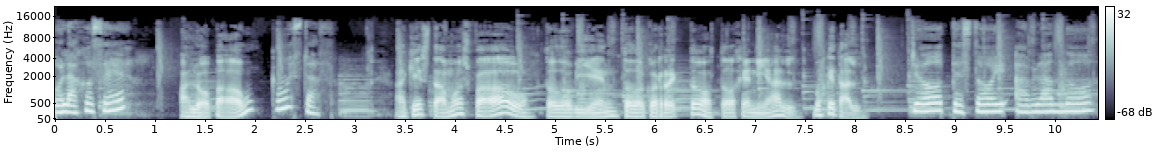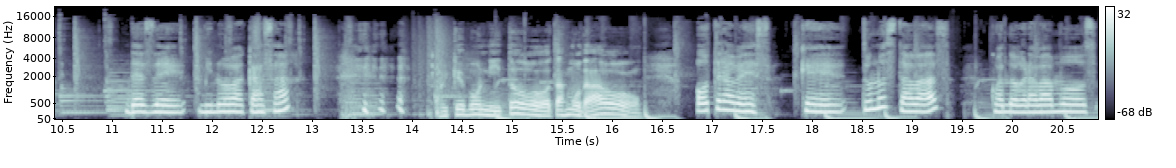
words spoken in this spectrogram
Hola José, Aló, Pau. ¿cómo estás? Aquí estamos, Pau. ¿Todo bien? ¿Todo correcto? ¿Todo genial? ¿Vos qué tal? Yo te estoy hablando desde mi nueva casa. ¡Ay, qué bonito! ¿Te has mudado? Otra vez, que tú no estabas cuando grabamos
